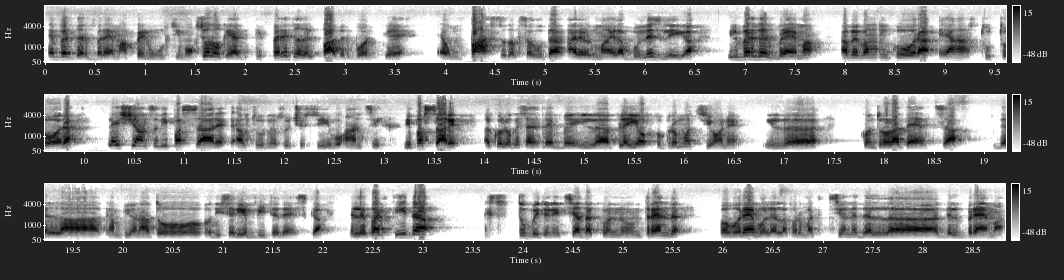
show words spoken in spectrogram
e Werder Brema, penultimo. Solo che a differenza del Paderborn, che è un passo dal salutare ormai la Bundesliga, il Werder Brema aveva ancora e ha tuttora le chance di passare al turno successivo, anzi di passare a quello che sarebbe il playoff promozione il, contro la terza del campionato di Serie B tedesca. Nelle partita è subito iniziata con un trend favorevole alla formazione del, del Brema,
